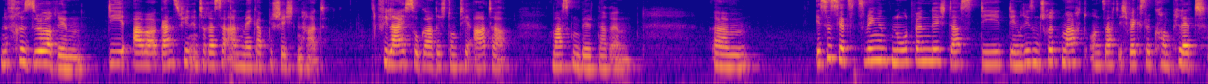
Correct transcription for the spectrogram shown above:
eine Friseurin, die aber ganz viel Interesse an Make-up-Geschichten hat. Vielleicht sogar Richtung Theater, Maskenbildnerin. Ähm, ist es jetzt zwingend notwendig, dass die den Riesenschritt macht und sagt, ich wechsle komplett?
